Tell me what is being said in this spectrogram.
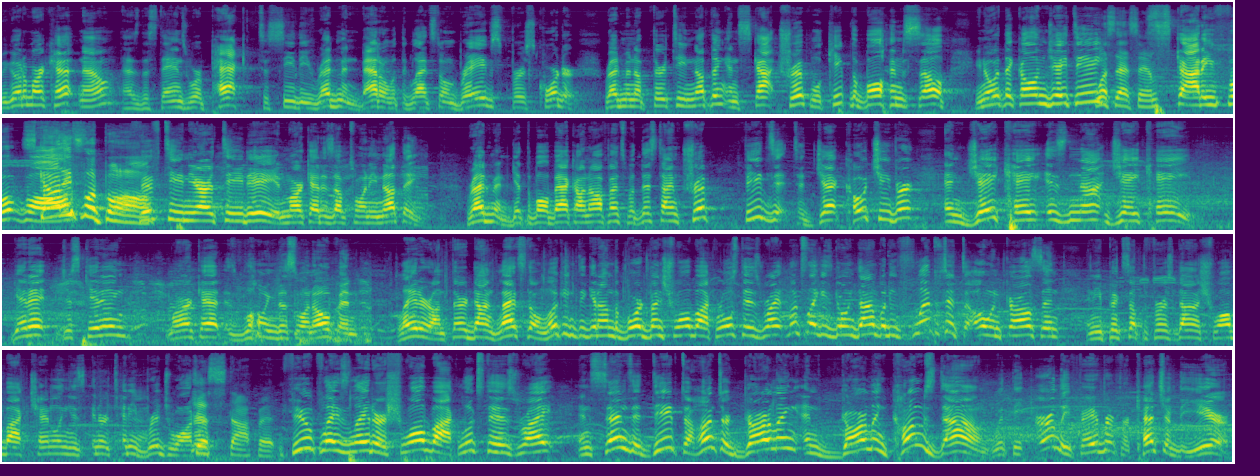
We go to Marquette now as the stands were packed to see the Redmen battle with the Gladstone Braves first quarter. Redmen up 13 0 and Scott Tripp will keep the ball himself. You know what they call him, JT? What's that, Sam? Scotty Football. Scotty Football. 15 yard TD, and Marquette is up 20 0. Redmen get the ball back on offense, but this time Tripp feeds it to Jack Kochever, and JK is not JK. Get it? Just kidding. Marquette is blowing this one open. Later on third down, Gladstone looking to get on the board. Ben Schwalbach rolls to his right. Looks like he's going down, but he flips it to Owen Carlson, and he picks up the first down. Schwalbach channeling his inner Teddy Bridgewater. Just stop it. Few plays later, Schwalbach looks to his right and sends it deep to Hunter Garling, and Garling comes down with the early favorite for catch of the year.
